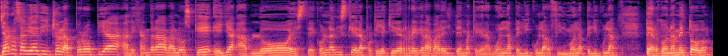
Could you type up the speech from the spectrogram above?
Ya nos había dicho la propia Alejandra Ábalos que ella habló este, con la disquera porque ella quiere regrabar el tema que grabó en la película o filmó en la película Perdóname todo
